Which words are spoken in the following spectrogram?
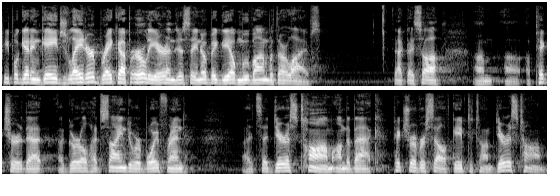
people get engaged later, break up earlier, and just say, no big deal, move on with our lives. In fact, I saw um, uh, a picture that a girl had signed to her boyfriend. Uh, it said, Dearest Tom on the back. Picture of herself, gave to Tom. Dearest Tom,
